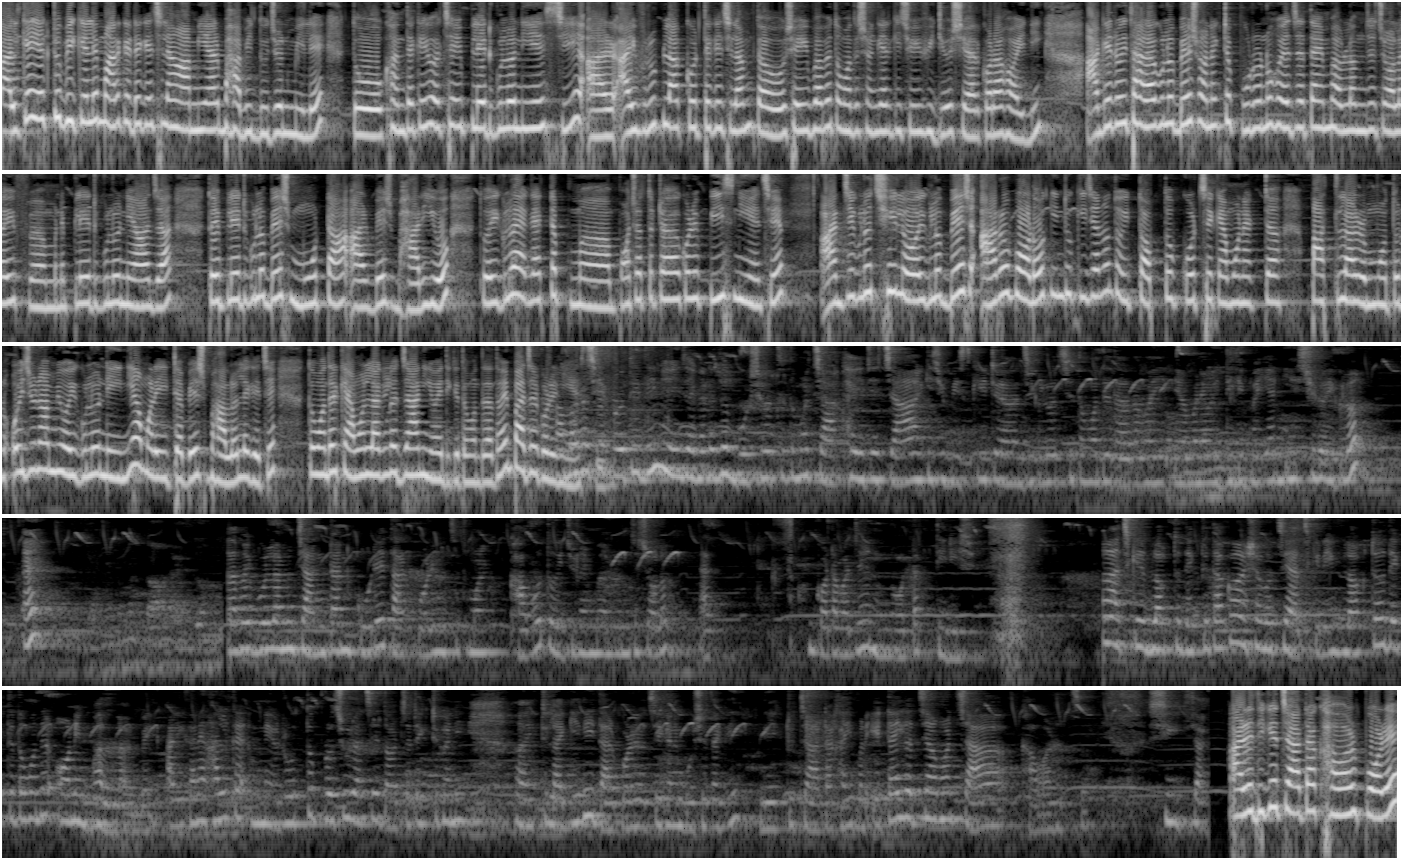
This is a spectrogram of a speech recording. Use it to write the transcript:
কালকেই একটু বিকেলে মার্কেটে গেছিলাম, আমি আর ভাবি দুজন মিলে। তো ওখান থেকেই হচ্ছে এই প্লেটগুলো নিয়ে এসেছি। আর আইব্রু প্লাক করতে গেছিলাম, তো সেইভাবে তোমাদের সঙ্গে আর কিছুই ভিডিও শেয়ার করা হয়নি। আগের ওই থালাগুলো বেশ অনেকটা পুরনো হয়ে যেতে আমি ভাবলাম যে চলো এই মানে প্লেটগুলো নেওয়া যাক। তো এই প্লেটগুলো বেশ মোটা আর বেশ ভারীও। তো এইগুলো এক একটা পঁচাত্তর টাকা করে পিস নিয়েছে। আর যেগুলো ছিল ওইগুলো বেশ আরও বড়, কিন্তু কি জানো তো ওই তপ তপ করছে কেমন একটা পাতলার মতন। ওই জন্য আমি ওইগুলো নেইনি, আমার এইটা বেশ ভালো লেগেছে। তোমাদের কেমন লাগল জানিও এদিকে তোমাদের দাদা আমি বাজার করে নিয়ে এসেছি প্রতিদিন এই জায়গাটাতে বসে হচ্ছে তোমার চা খাই যে চা আর কিছু বিস্কিট যেগুলো হচ্ছে তোমাদের দাদাভাই মানে ওই দিলীপ ভাইয়া নিয়ে এসেছিল এগুলো। হ্যাঁ? দাদাভাই বলল আমি চান টান করে তারপরে হচ্ছে তোমার খাব তো ওই জন্য আমি ভাবলাম যে চলো এক- এখন কটা বাজে নটা তিরিশ। আজকের ব্লগটা দেখতে থাকো। আশা করছি আজকের এই ব্লগটাও দেখতে তোমাদের অনেক ভালো লাগবে। আর এখানে হালকা মানে রোদ তো প্রচুর আছে, দরজাটা একটুখানি একটু লাগিয়ে দিই, তারপরে হচ্ছে এখানে বসে থাকি দিয়ে একটু চাটা খাই। মানে এটাই হচ্ছে আমার চা খাওয়ার হচ্ছে শীত চা আর এদিকে চাটা খাওয়ার পরে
